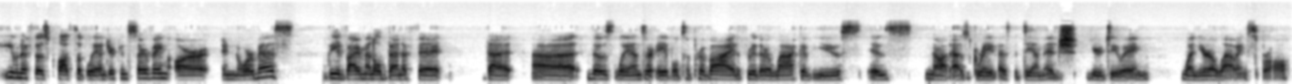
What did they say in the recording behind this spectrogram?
Even if those plots of land you're conserving are enormous, the environmental benefit that uh, those lands are able to provide through their lack of use is not as great as the damage you're doing when you're allowing sprawl.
